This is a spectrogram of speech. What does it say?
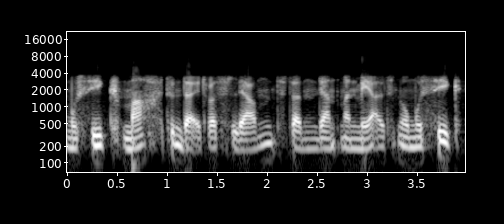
Musik macht und da etwas lernt, dann lernt man mehr als nur Musik.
